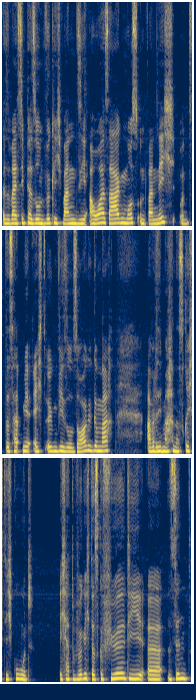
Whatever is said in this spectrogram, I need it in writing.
also weiß die Person wirklich, wann sie Aua sagen muss und wann nicht. Und das hat mir echt irgendwie so Sorge gemacht. Aber die machen das richtig gut. Ich hatte wirklich das Gefühl, die äh, sind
